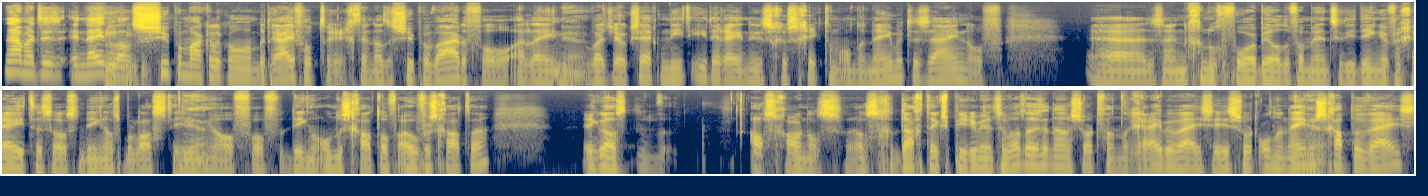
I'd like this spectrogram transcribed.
Nou, maar het is in Nederland super makkelijk om een bedrijf op te richten. En dat is super waardevol. Alleen Ja. wat je ook zegt, niet iedereen is geschikt om ondernemer te zijn. Of eh, er zijn genoeg voorbeelden van mensen die dingen vergeten, zoals dingen als belasting of, of dingen onderschatten of overschatten. Ik was als gewoon als, als gedachte-experiment. Wat is het nou een soort van rijbewijs is, een soort ondernemerschapbewijs.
